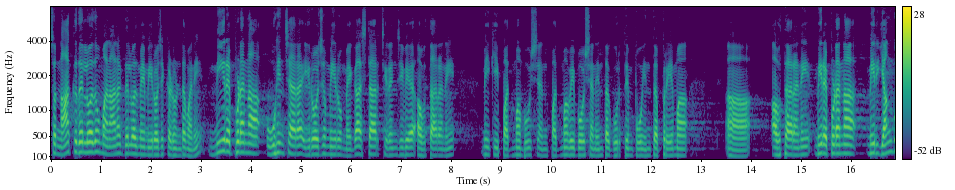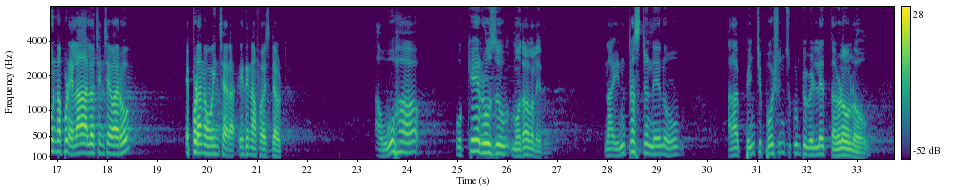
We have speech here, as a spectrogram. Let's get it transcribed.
సో నాకు తెలియదు మా నాన్నకు తెలియదు మేము ఈరోజు ఇక్కడ ఉంటామని. మీరు ఎప్పుడన్నా ఊహించారా ఈరోజు మీరు మెగాస్టార్ చిరంజీవి అవుతారని? మీకు ఈ పద్మభూషణ్ పద్మవిభూషణ్ ఇంత గుర్తింపు ఇంత ప్రేమ అవుతారని మీరు ఎప్పుడన్నా మీరు యంగ్ ఉన్నప్పుడు ఎలా ఆలోచించేవారు? ఎప్పుడన్నా ఊహించారా? ఇది నా ఫస్ట్ డౌట్. ఆ ఊహ ఒకే రోజు మొదలవలేదు. నా ఇంట్రెస్ట్ నేను అలా పెంచి పోషించుకుంటూ వెళ్ళే తరుణంలో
